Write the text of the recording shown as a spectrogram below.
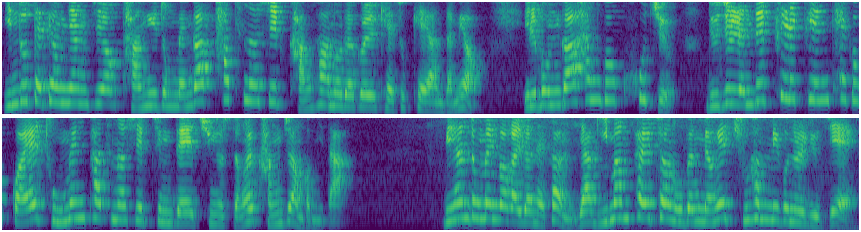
인도태평양 지역 방위 동맹과 파트너십 강화 노력을 계속해야 한다며 일본과 한국, 호주, 뉴질랜드, 필리핀, 태국과의 동맹 파트너십 증대의 중요성을 강조한 겁니다. 미한 동맹과 관련해선 약 28,500명의 주한미군을 유지해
